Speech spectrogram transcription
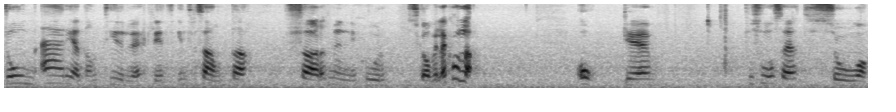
de är redan tillräckligt intressanta för att människor ska vilja kolla. Och eh, på så sätt så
